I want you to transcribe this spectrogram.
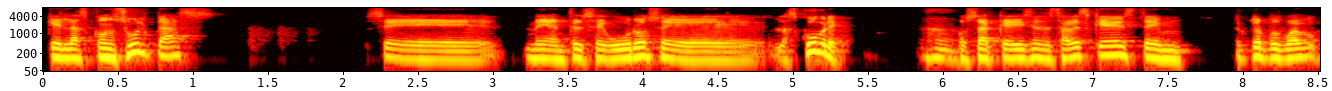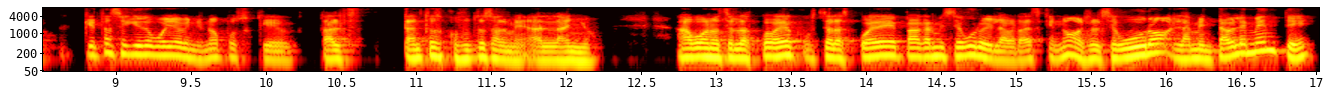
que las consultas se, mediante el seguro se las cubre. O sea, que dicen, ¿sabes qué? Este, doctor, pues, ¿qué tan seguido voy a venir? No, pues que tal, tantas consultas al, al año. Ah, bueno, te las, puede, te las puede pagar mi seguro. Y la verdad es que no. Es el seguro, lamentablemente,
